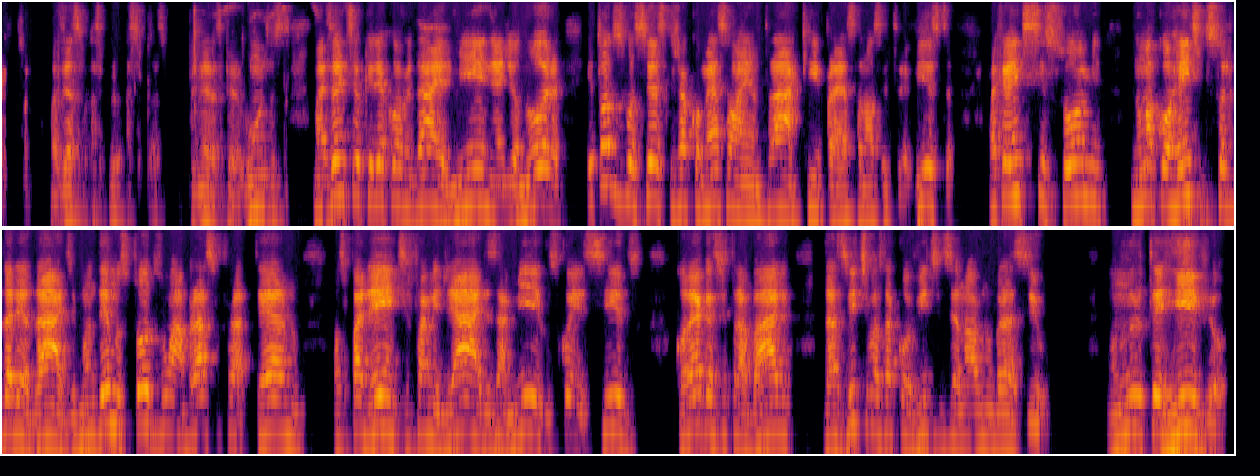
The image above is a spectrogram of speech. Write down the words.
fazer as, as, as, primeiras perguntas. Mas antes eu queria convidar a Hermínia, a Eleonora e todos vocês que já começam a entrar aqui para essa nossa entrevista, para que a gente se some numa corrente de solidariedade. Mandemos todos um abraço fraterno aos parentes, familiares, amigos, conhecidos, colegas de trabalho das vítimas da Covid-19 no Brasil. Um número terrível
